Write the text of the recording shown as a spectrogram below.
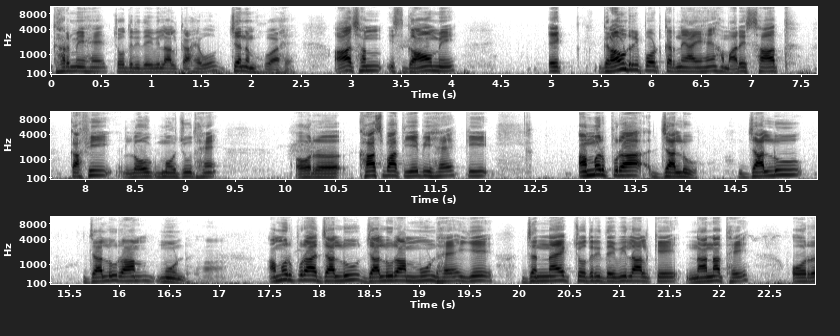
घर में है, चौधरी देवीलाल का है वो जन्म हुआ है। आज हम इस गाँव में एक ग्राउंड रिपोर्ट करने आए हैं। हमारे साथ काफ़ी लोग मौजूद हैं और ख़ास बात ये भी है कि अमरपुरा जालू जालू जालू राम मुंड अमरपुरा जालू जालू राम मुंड है। ये जननायक चौधरी देवीलाल के नाना थे और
